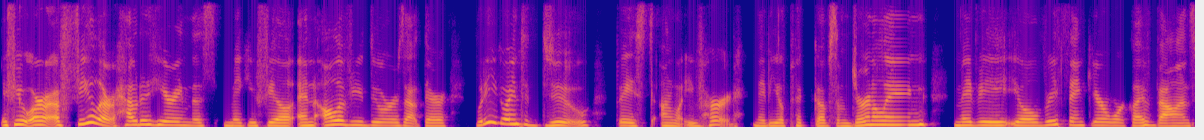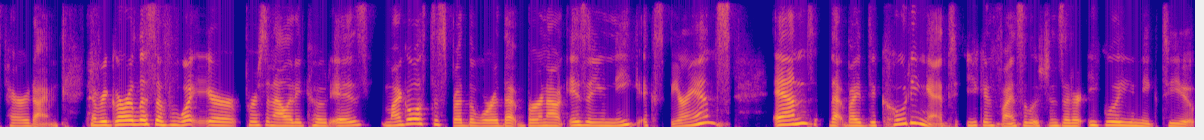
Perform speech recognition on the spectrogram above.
If you are a feeler, how did hearing this make you feel? And all of you doers out there, what are you going to do based on what you've heard? Maybe you'll pick up some journaling. Maybe you'll rethink your work life balance paradigm. Now, regardless of what your personality code is, my goal is to spread the word that burnout is a unique experience and that by decoding it, you can find solutions that are equally unique to you.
